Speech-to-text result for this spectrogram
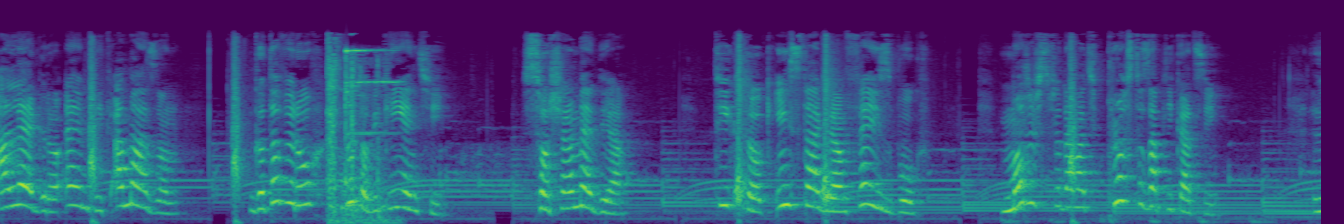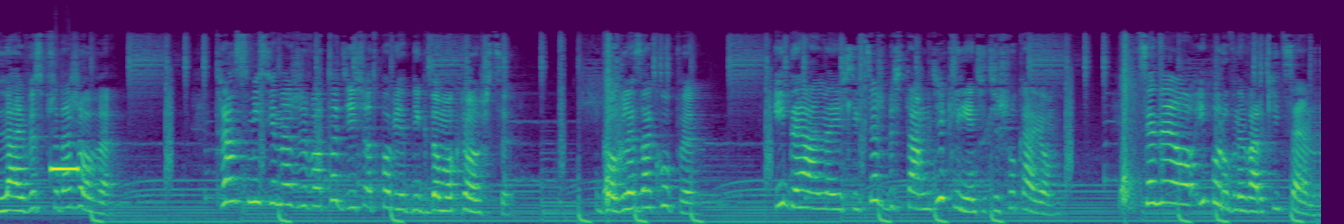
Allegro, Empik, Amazon. Gotowy ruch, gotowi klienci. Social media, TikTok, Instagram, Facebook. Możesz sprzedawać prosto z aplikacji. Live'y sprzedażowe. Transmisje na żywo to dziś odpowiednik domokrążcy. Google zakupy. Idealne, jeśli chcesz być tam, gdzie klienci Cię szukają. Ceneo i porównywarki cen.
